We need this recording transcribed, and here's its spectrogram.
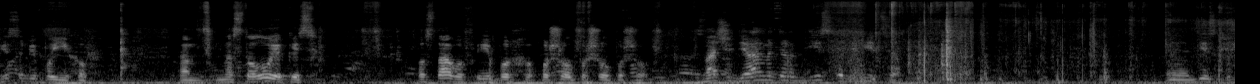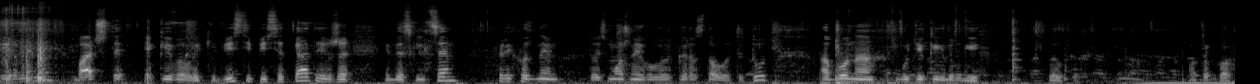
і собі поїхав. Там на столу якийсь поставив і пішов, пішов, пішов. Значить, діаметр диска, дивіться. Е, Диск фірменний, бачите, який великий. 255 вже іде з кільцем переходним, тобто можна його використовувати тут або на будь-яких других пилках. Отако.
